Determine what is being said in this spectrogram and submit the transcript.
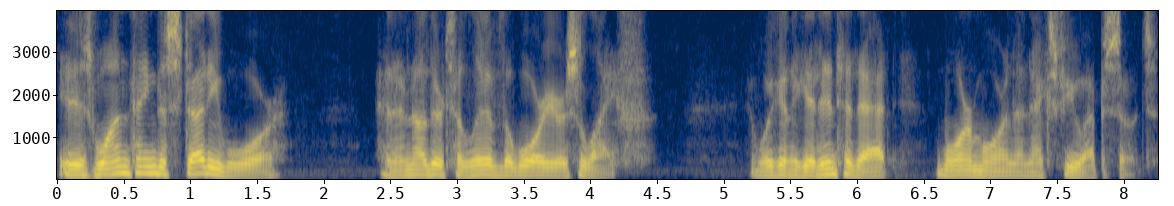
it is one thing to study war and another to live the warrior's life. And we're going to get into that more and more in the next few episodes.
